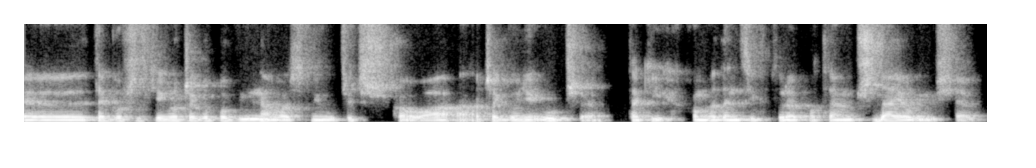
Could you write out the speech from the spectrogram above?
y, tego wszystkiego, czego powinna właśnie uczyć szkoła, a czego nie uczy. Takich kompetencji, które potem przydają im się w,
